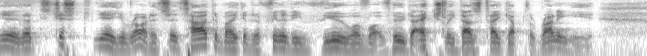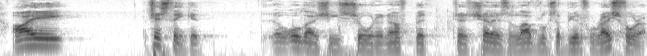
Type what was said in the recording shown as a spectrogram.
yeah, that's just yeah. You're right. It's it's hard to make a definitive view of, of who actually does take up the running here. I just think it, although she's short enough, but uh, Shadows of Love looks a beautiful race for her.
